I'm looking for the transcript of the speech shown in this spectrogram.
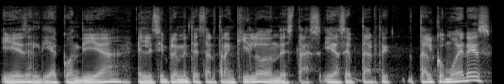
y es el día con día, el simplemente estar tranquilo donde estás y aceptarte tal como eres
